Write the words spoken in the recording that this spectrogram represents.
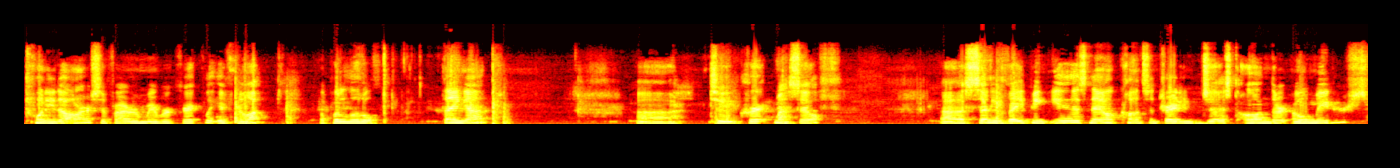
$20 if I remember correctly. If not, I'll put a little thing up uh, to correct myself. Uh, Sunny Vaping is now concentrating just on their ohm meters.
